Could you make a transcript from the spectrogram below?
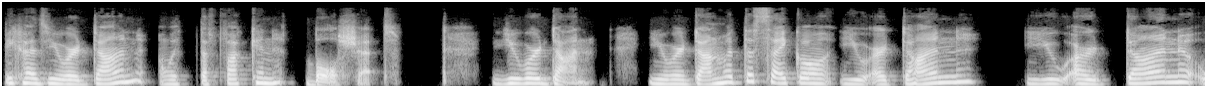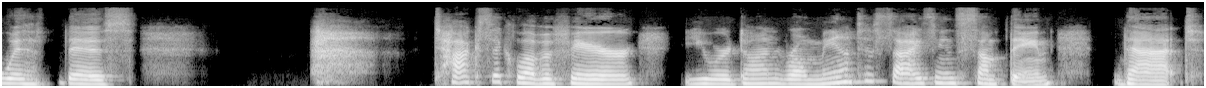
because you were done with the fucking bullshit. You were done. You were done with the cycle. You are done. You are done with this toxic love affair. You are done romanticizing something that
